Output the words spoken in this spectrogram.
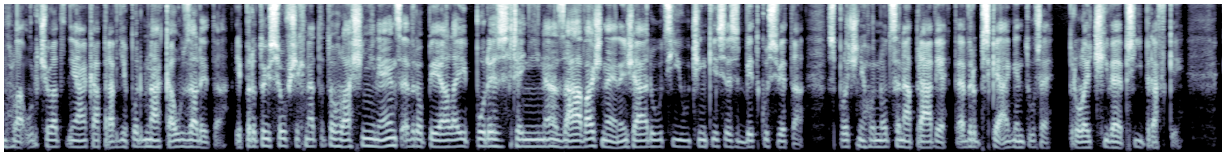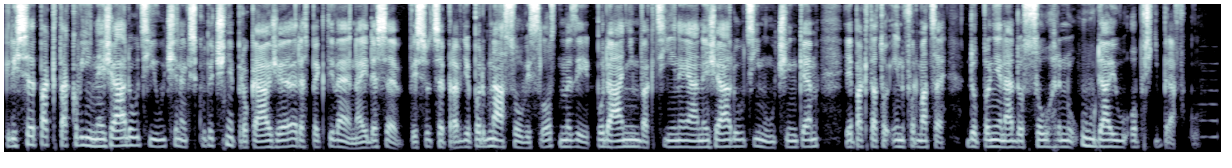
mohla určovat nějaká pravděpodobná kauzalita. I proto jsou všechna tato hlášení nejen z Evropy, ale i podezření na závažné nežádoucí účinky se zbytku světa, společně hodnocena právě v Evropské agentuře pro léčivé přípravky. Když se pak takový nežádoucí účinek skutečně prokáže, respektive najde se vysoce pravděpodobná souvislost mezi podáním vakcíny a nežádoucím účinkem, je pak tato informace doplněna do souhrnu údajů o přípravku.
